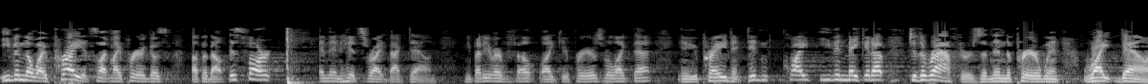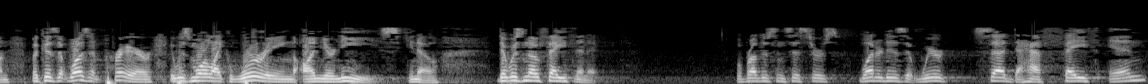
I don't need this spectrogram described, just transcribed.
Even though I pray, it's like my prayer goes up about this far and then hits right back down. Anybody ever felt like your prayers were like that? You know, you prayed and it didn't quite even make it up to the rafters and then the prayer went right down because it wasn't prayer. It was more like worrying on your knees, you know. There was no faith in it. Well, brothers and sisters, what it is that we're said to have faith in,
